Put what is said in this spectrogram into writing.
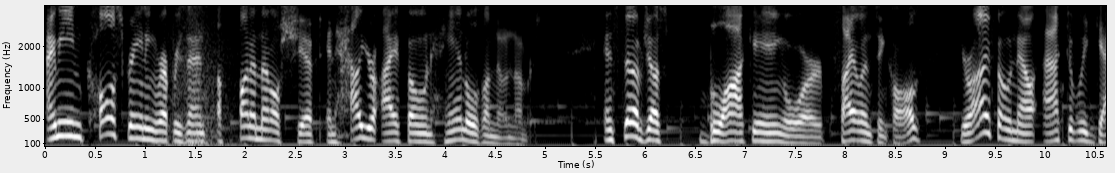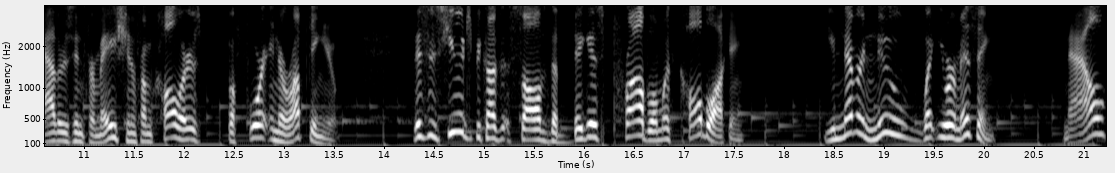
I mean, call screening represents a fundamental shift in how your iPhone handles unknown numbers. Instead of just blocking or silencing calls, your iPhone now actively gathers information from callers before interrupting you. This is huge because it solves the biggest problem with call blocking. You never knew what you were missing. Now,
